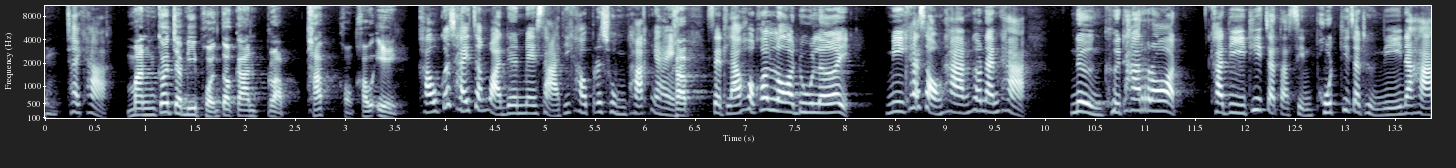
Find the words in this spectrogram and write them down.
ม ใช่ค่ะ มันก็จะมีผลต่อการปรับทัพของเขาเอง เขาก็ใช้จังหวะเดือนเมษาที่เขาประชุมพักไง ครับ เสร็จแล้วเขาก็รอดูเลย มีแค่สองทางเท่านั้นค่ะหนึ่งคือถ้ารอดคดีที่จะตัดสินพุทธที่จะถึงนี้นะคะ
